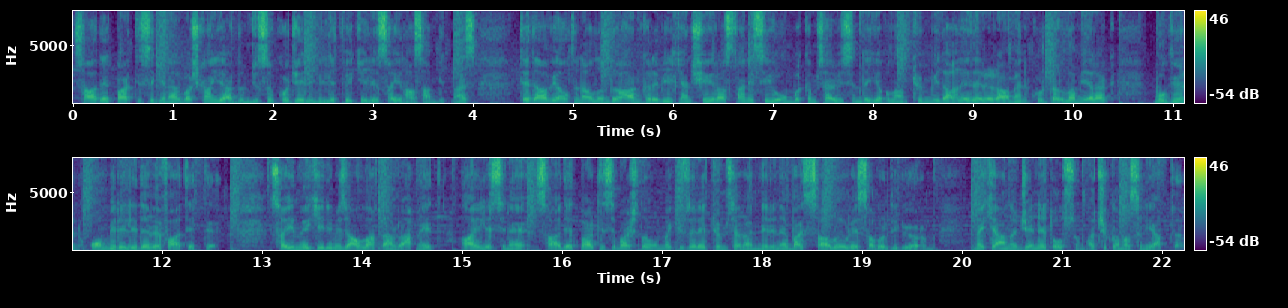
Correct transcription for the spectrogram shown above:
Saadet Partisi Genel Başkan Yardımcısı Kocaeli Milletvekili Sayın Hasan Bitmez, tedavi altına alındığı Ankara Bilkent Şehir Hastanesi yoğun bakım servisinde yapılan tüm müdahalelere rağmen kurtarılamayarak bugün 11.50'de vefat etti. Sayın vekilimize Allah'tan rahmet, ailesine, Saadet Partisi başta olmak üzere tüm sevenlerine başsağlığı ve sabır diliyorum. Mekanı cennet olsun açıklamasını yaptı.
